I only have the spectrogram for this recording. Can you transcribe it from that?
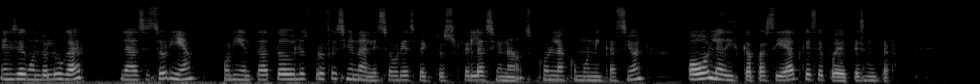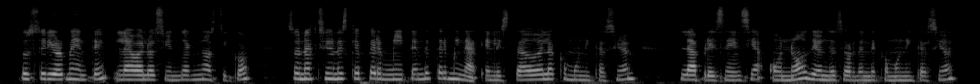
En segundo lugar, la asesoría orienta a todos los profesionales sobre aspectos relacionados con la comunicación o la discapacidad que se puede presentar. Posteriormente, la evaluación diagnóstico son acciones que permiten determinar el estado de la comunicación, la presencia o no de un desorden de comunicación,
